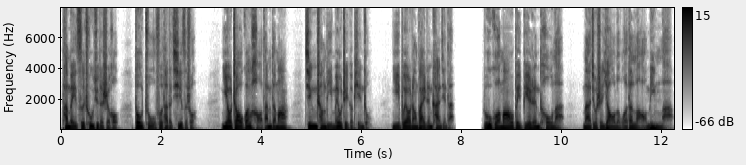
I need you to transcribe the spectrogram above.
他每次出去的时候，都嘱咐他的妻子说：“你要照管好咱们的猫，京城里没有这个品种，你不要让外人看见它。如果猫被别人偷了，那就是要了我的老命了。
